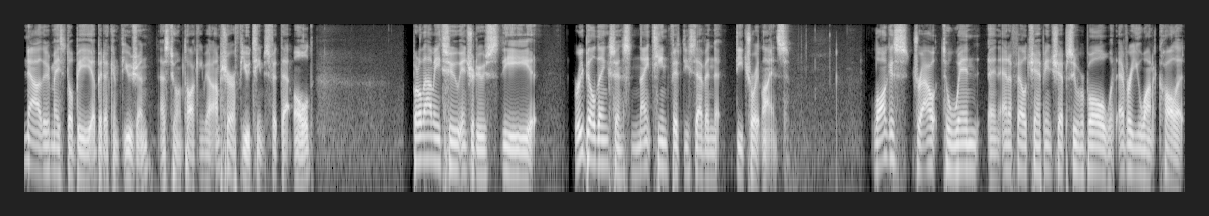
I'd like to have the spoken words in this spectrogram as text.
Now, there may still be a bit of confusion as to who I'm talking about. I'm sure a few teams fit that mold. But allow me to introduce the rebuilding since 1957 Detroit Lions. Longest drought to win an NFL championship, Super Bowl, whatever you want to call it.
